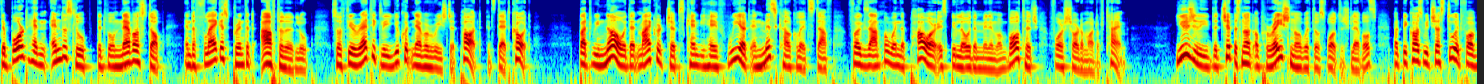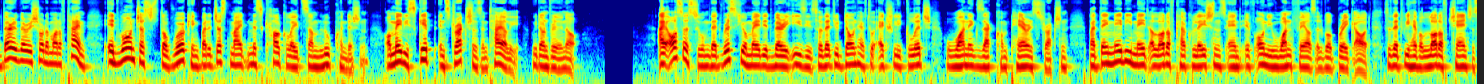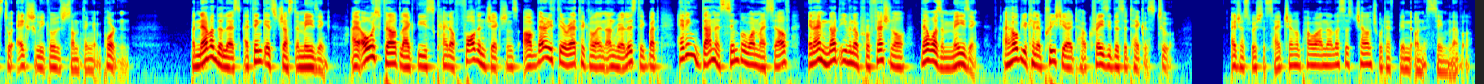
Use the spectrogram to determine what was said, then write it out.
The board had an endless loop that will never stop and the flag is printed after the loop, so theoretically you could never reach that part, it's dead code. But we know that microchips can behave weird and miscalculate stuff, for example when the power is below the minimum voltage for a short amount of time. Usually the chip is not operational with those voltage levels, but because we just do it for a very very short amount of time, it won't just stop working, but it just might miscalculate some loop condition. Or maybe skip instructions entirely, we don't really know. I also assume that Riscure made it very easy so that you don't have to actually glitch one exact compare instruction, but they maybe made a lot of calculations and if only one fails it will break out, so that we have a lot of chances to actually glitch something important. But nevertheless, I think it's just amazing. I always felt like these kind of fault injections are very theoretical and unrealistic, but having done a simple one myself, and I'm not even a professional, that was amazing. I hope you can appreciate how crazy this attack is too. I just wish the side channel power analysis challenge would have been on the same level.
